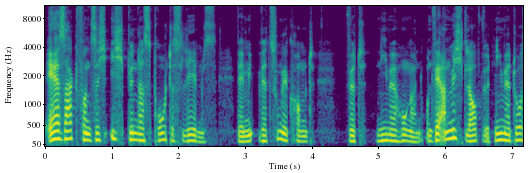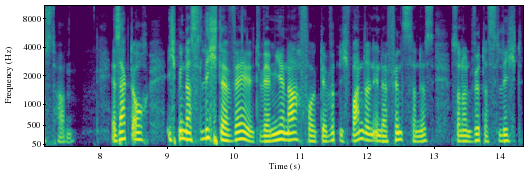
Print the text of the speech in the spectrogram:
Er sagt von sich, ich bin das Brot des Lebens. Wer, wer, zu mir kommt, wird nie mehr hungern. Und wer an mich glaubt, wird nie mehr Durst haben. Er sagt auch, ich bin das Licht der Welt. Wer mir nachfolgt, der wird nicht wandeln in der Finsternis, sondern wird das Licht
